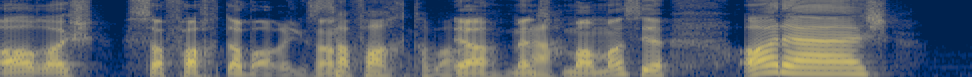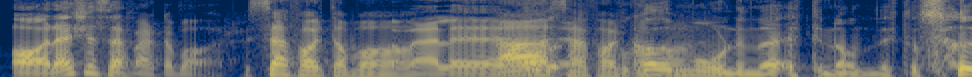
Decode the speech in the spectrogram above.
Arash Safartabar. Ikke sant? Safar Tabar. Ja, mens mamma sier Arash Arash er ikke Safar Tabar. Vel, eh, Ja, Safar Hvorfor kaller Tabar. moren din deg etternavnet ditt også?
